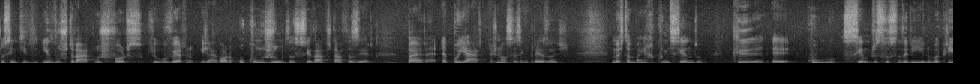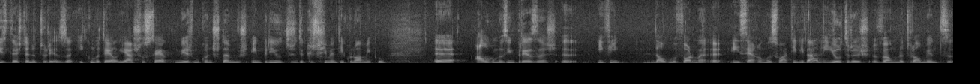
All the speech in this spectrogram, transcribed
no sentido de ilustrar o esforço que o governo e já agora o conjunto da sociedade está a fazer para apoiar as nossas empresas, mas também reconhecendo que, eh, como sempre sucederia numa crise desta natureza, e como até aliás sucede, mesmo quando estamos em períodos de crescimento económico, eh, algumas empresas, eh, enfim, de alguma forma encerram a sua atividade e outras vão naturalmente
